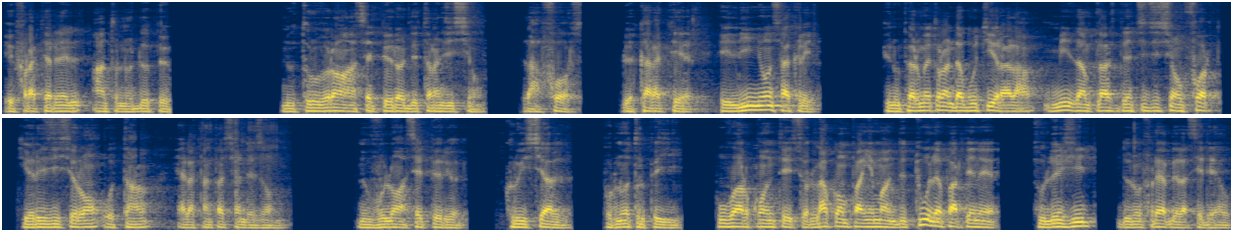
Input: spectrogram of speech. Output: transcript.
et fraternelles entre nos deux peuples. Nous trouverons en cette période de transition la force, le caractère et l'union sacrée qui nous permettront d'aboutir à la mise en place d'institutions fortes qui résisteront au temps et à la tentation des hommes. Nous voulons à cette période cruciale pour notre pays pouvoir compter sur l'accompagnement de tous les partenaires sous l'égide de nos frères de la CDAO.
